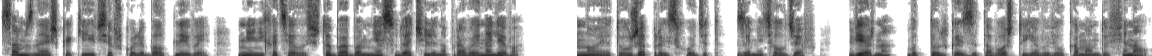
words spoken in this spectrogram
«Сам знаешь, какие все в школе болтливые. Мне не хотелось, чтобы обо мне судачили направо и налево». «Но это уже происходит», — заметил Джефф. «Верно, вот только из-за того, что я вывел команду в финал»,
